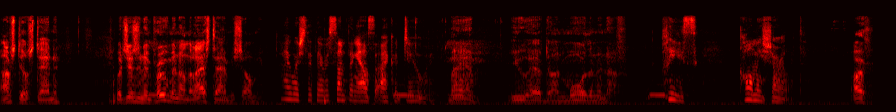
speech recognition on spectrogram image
I'm still standing. Which is an improvement on the last time you saw me. I wish that there was something else that I could do. Ma'am, you have done more than enough. Please, call me Charlotte. Arthur.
